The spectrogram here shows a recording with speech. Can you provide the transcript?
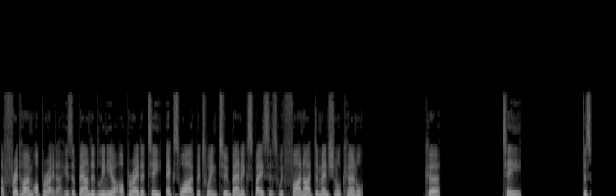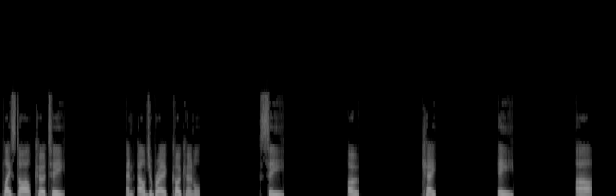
A Fredholm operator is a bounded linear operator T, x, y between two Banach spaces with finite dimensional kernel ker T display style ker T and algebraic cokernel C K E R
